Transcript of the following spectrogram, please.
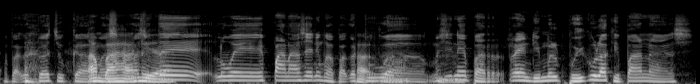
Babak kedua juga Tambahan Mas, ya. maksudnya luwe panas ini babak kedua. Mesine bar Randy Melbu iku lagi panas.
